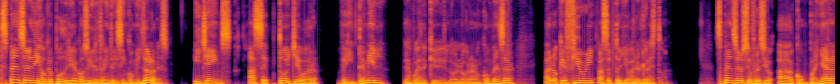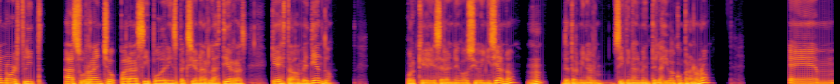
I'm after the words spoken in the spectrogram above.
Spencer dijo que podría conseguir 35 mil dólares. y James aceptó llevar 20 mil, después de que lo lograron convencer, a lo que Fury aceptó llevar el resto. Spencer se ofreció a acompañar a Northfleet a su rancho para así poder inspeccionar las tierras que estaban vendiendo. Porque ese era el negocio inicial, ¿no? Determinar si finalmente las iba a comprar o no. Em,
